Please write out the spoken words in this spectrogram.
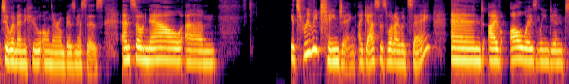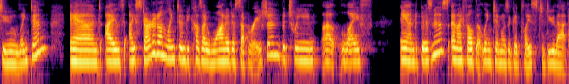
to women who own their own businesses. And so now um, it's really changing, I guess, is what I would say. And I've always leaned into LinkedIn and I I started on LinkedIn because I wanted a separation between uh, life and business and I felt that LinkedIn was a good place to do that.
